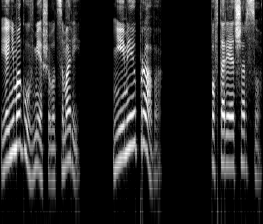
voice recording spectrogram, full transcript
«Я не могу вмешиваться, Мари. Не имею права», — повторяет Шарсо.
